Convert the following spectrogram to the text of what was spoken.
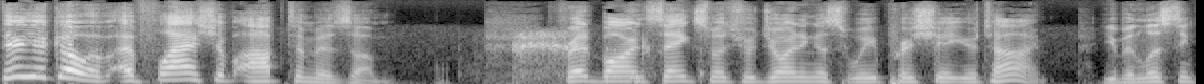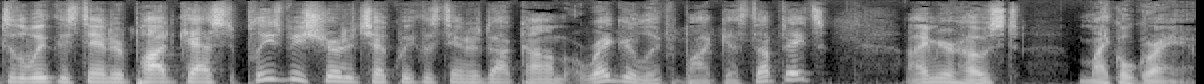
there you go, a, a flash of optimism. Fred Barnes, thanks so much for joining us. We appreciate your time. You've been listening to the Weekly Standard podcast. Please be sure to check weeklystandard.com regularly for podcast updates. I'm your host, Michael Graham.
